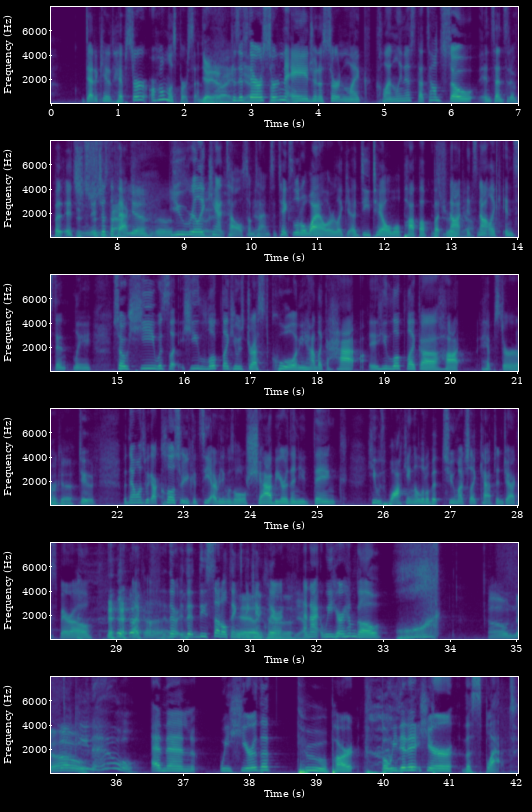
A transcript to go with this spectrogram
dedicated hipster or homeless person. Yeah, yeah. Right. Because if yeah, they're a it's hard to certain tell. age and a certain like cleanliness, that sounds so insensitive, but it's It's it's, just just a a fact. fact. Yeah, no, it's- you really really can't is. tell sometimes. It takes a little while, or like a detail will pop up, but true. not. Yeah. It's not like instantly. So he was. like He looked like he was dressed cool, and he had like a hat. He looked like a hot hipster Okay. dude. But then once we got closer, you could see everything was a little shabbier than you'd think. He was walking a little bit too much like Captain Jack Sparrow. like uh, the, the, these subtle things Yeah, became clear, uh, Yeah. and I we hear him go, Oh no! Fucking hell. and then we hear the poo part, but we didn't hear the splat.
